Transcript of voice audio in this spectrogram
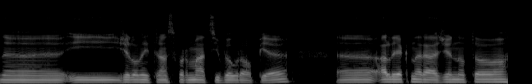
e, i zielonej transformacji w Europie, e, ale jak na razie, no to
